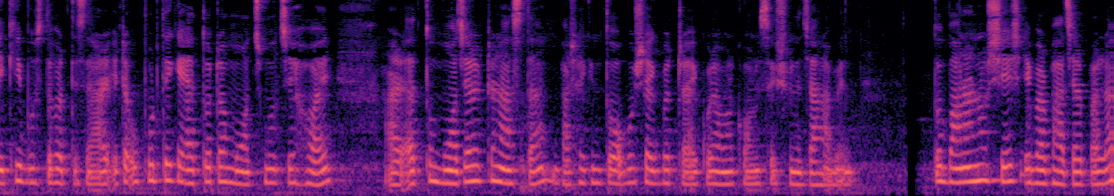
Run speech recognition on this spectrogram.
দেখেই বুঝতে পারতেছে আর এটা উপর থেকে এতটা মচমচে হয় আর এত মজার একটা নাস্তা, বাসায় কিন্তু অবশ্যই একবার ট্রাই করে আমার কমেন্ট সেকশনে জানাবেন। তো বানানো শেষ, এবার ভাজার পালা।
